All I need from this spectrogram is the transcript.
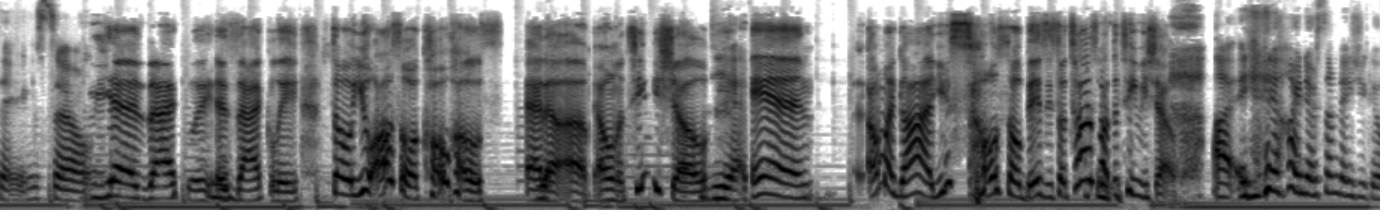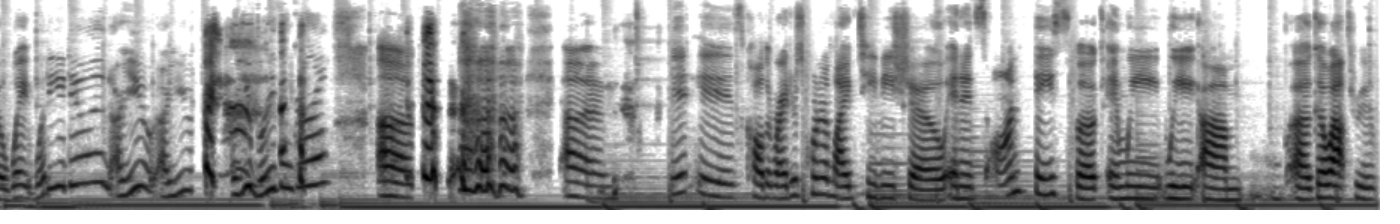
thing. So, yeah, exactly. Exactly. So you also a co host at yeah. a, uh, on a TV show. Yeah. And oh my god you so so busy so tell us about the tv show uh, yeah i know some days you go wait what are you doing are you are you are you breathing girl um, um, it is called the writers corner live tv show and it's on facebook and we we um, uh, go out through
